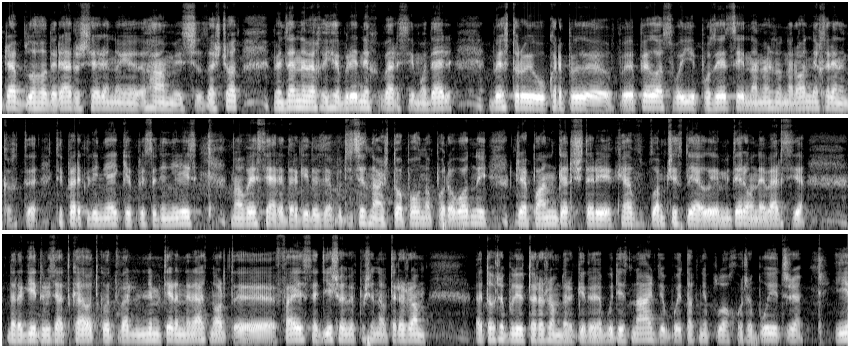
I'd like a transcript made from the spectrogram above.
вже благодаря розширеної гамі за счет бензинових і гібридних версій модель вистрою укріпила свої позиції на міжнародних ринках. Тепер к лінійки присоединились нові серії, дорогі друзі. Будете знати, що повнопроводний Jeep Anger 4 серії Have, в тому числі лімітирована версія. Дорогі друзі, така от, от лімітирована версія Nord Face Edition випущена в тиражом. Это уже будет тиражом, дорогие друзья, будет знать, будет так неплохо, уже будет же. И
